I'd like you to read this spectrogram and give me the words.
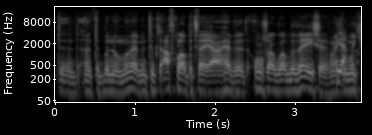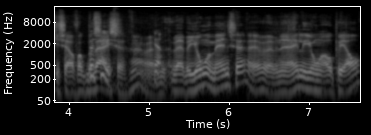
te, benoemen. We hebben natuurlijk de afgelopen twee jaar hebben we het ons ook wel bewezen. Want Ja. je moet jezelf ook Precies. bewijzen. We, Ja. we hebben jonge mensen. We hebben een hele jonge OPL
